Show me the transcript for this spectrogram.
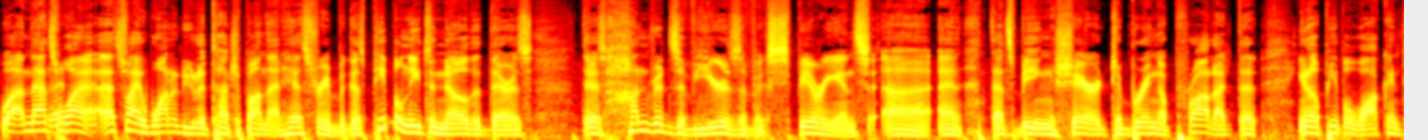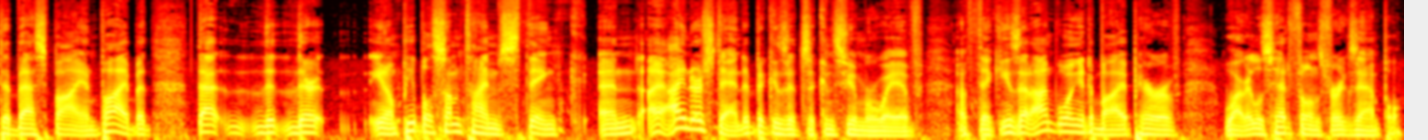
Well, and that's, so that's why that's why I wanted you to touch upon that history because people need to know that there's there's hundreds of years of experience uh, and that's being shared to bring a product that you know people walk into Best Buy and buy. But that there you know people sometimes think, and I, I understand it because it's a consumer way of of thinking, is that I'm going to buy a pair of wireless headphones, for example.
